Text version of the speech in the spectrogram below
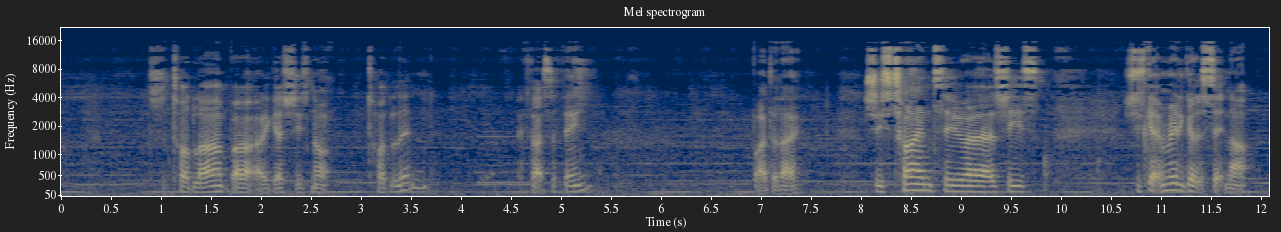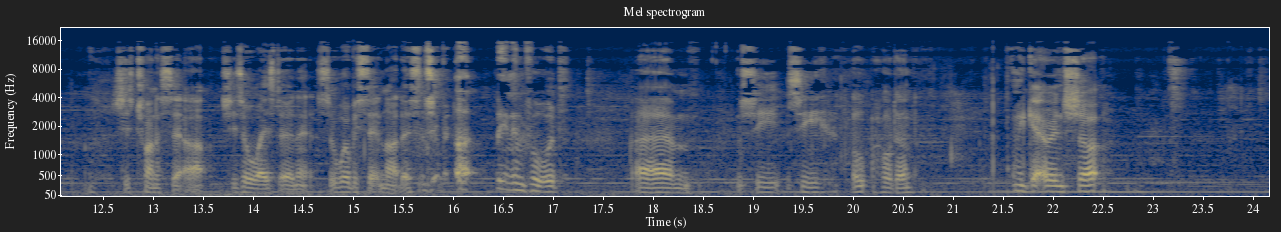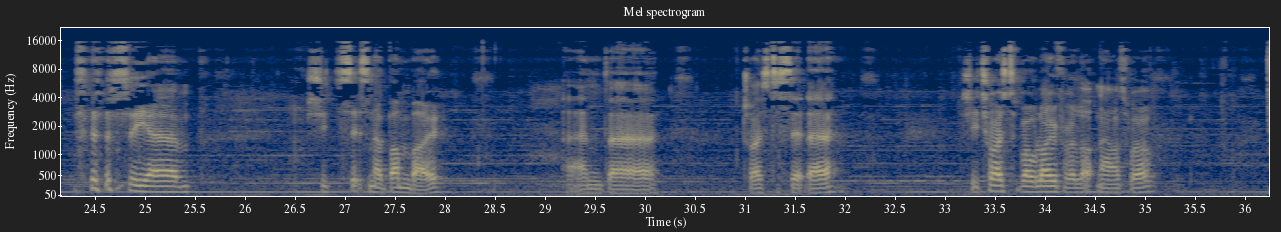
She's a toddler, but I guess she's not toddling, if that's the thing. But I don't know. She's trying to, uh, she's, she's getting really good at sitting up. She's trying to sit up. She's always doing it. So we'll be sitting like this she'll be like, leaning forward. Um, she, she, oh, hold on. Let me get her in shot. she, um, she sits in her bumbo and uh, tries to sit there. She tries to roll over a lot now as well.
